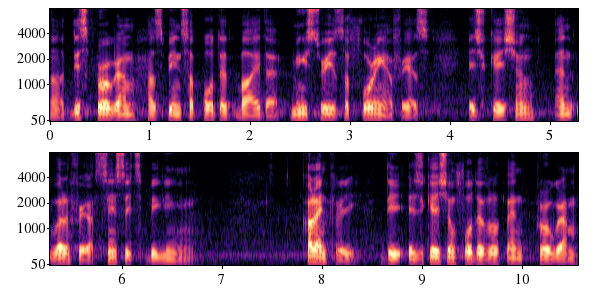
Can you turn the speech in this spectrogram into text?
Uh, this program has been supported by the Ministries of Foreign Affairs, Education, and Welfare since its beginning. Currently, the Education for Development program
